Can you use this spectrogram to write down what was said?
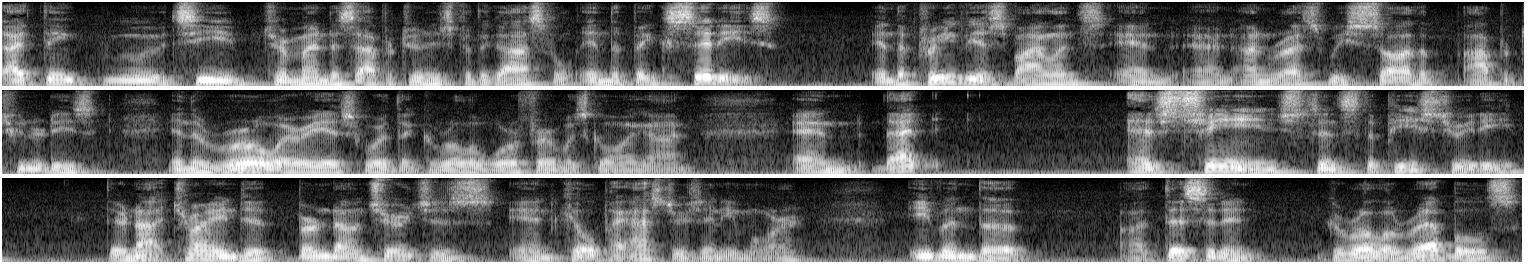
I think we would see tremendous opportunities for the gospel in the big cities. In the previous violence and, and unrest, we saw the opportunities in the rural areas where the guerrilla warfare was going on. And that has changed since the peace treaty. They're not trying to burn down churches and kill pastors anymore. Even the uh, dissident guerrilla rebels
